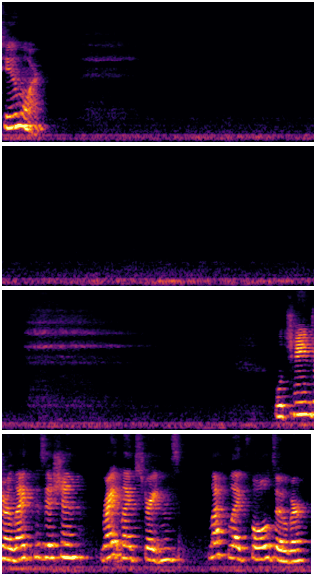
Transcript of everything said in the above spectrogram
Two more. We'll change our leg position. Right leg straightens, left leg folds over.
